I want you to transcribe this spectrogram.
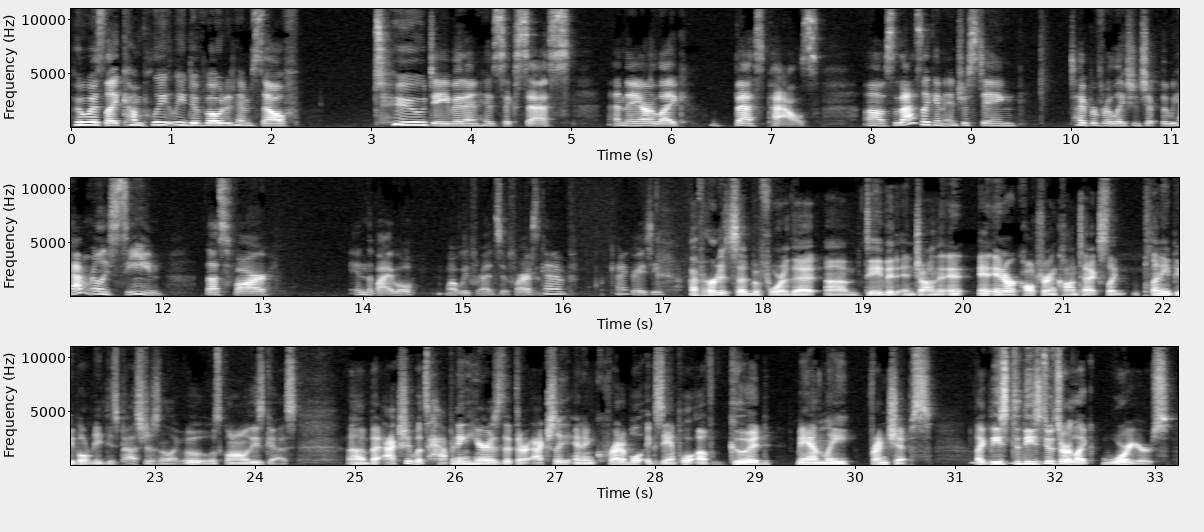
who has like completely devoted himself to David and his success, and they are like best pals. Uh, so that's like an interesting type of relationship that we haven't really seen thus far in the Bible. What we've read so far, it's kind of kind of crazy. I've heard it said before that um, David and Jonathan, and, and, in our culture and context, like plenty of people read these passages and they're like, "Ooh, what's going on with these guys?" Uh, but actually, what's happening here is that they're actually an incredible example of good, manly friendships. Like these these dudes are like warriors,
